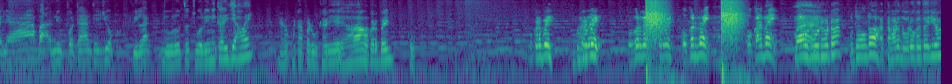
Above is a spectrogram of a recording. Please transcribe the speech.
એટલે આ બારની ઉપર ટાણ થઈ ગયો. પેલા દોરો તો ચોરી ની કરી ગયા હોય. એનો ફટાફટ ઉઠાડીએ. હા. કોકડભાઈ કોકડભાઈ કોકડભાઈ પોકરભાઈ પોકરભાઈ પોકરભાઈ ઉઠો ઉઠો ઉઠો. ઉઠો ઉઠો. તમારો દોરો ગતો રહ્યો.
